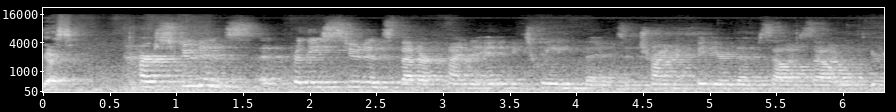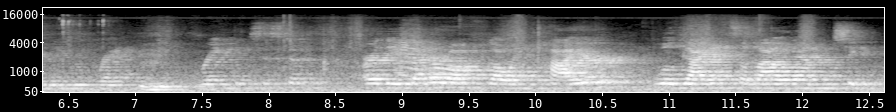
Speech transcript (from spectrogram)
Yes? Are students, for these students that are kind of in between things and trying to figure themselves out with your new rank, Mhm. ranking system, are they better off going higher? Will guidance allow them to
